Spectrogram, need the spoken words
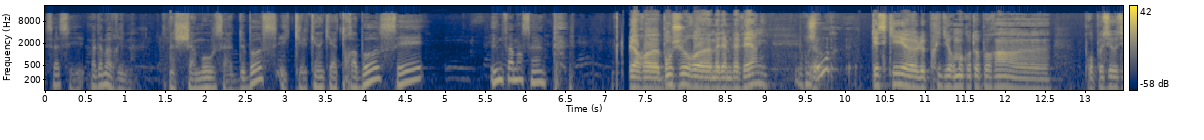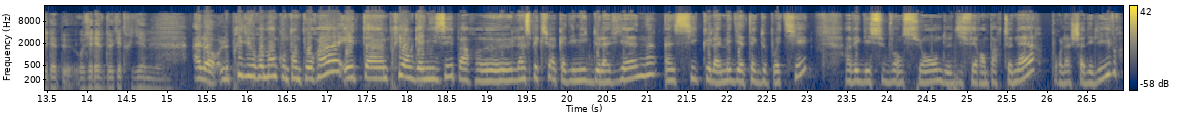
ça c'est Madame Avril. Un chameau, ça a deux bosses, et quelqu'un qui a trois bosses, c'est une femme enceinte. Alors, euh, bonjour euh, Madame Lavergne. Bonjour. Qu'est-ce qui est euh, le prix du roman contemporain proposé aux élèves, de quatrième Alors, le prix du roman contemporain est un prix organisé par euh, l'inspection académique de la Vienne ainsi que la médiathèque de Poitiers, avec des subventions de différents partenaires pour l'achat des livres.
